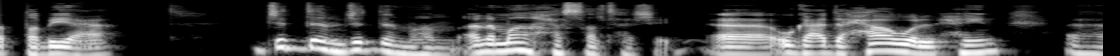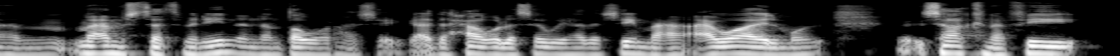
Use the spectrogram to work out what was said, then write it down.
الطبيعة. جدا جدا مهم. أنا ما حصلت هالشيء. وقاعد أحاول الحين مع مستثمرين إن نطور هالشيء. قاعد أحاول أسوي هذا الشيء مع عوائل ساكنة في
